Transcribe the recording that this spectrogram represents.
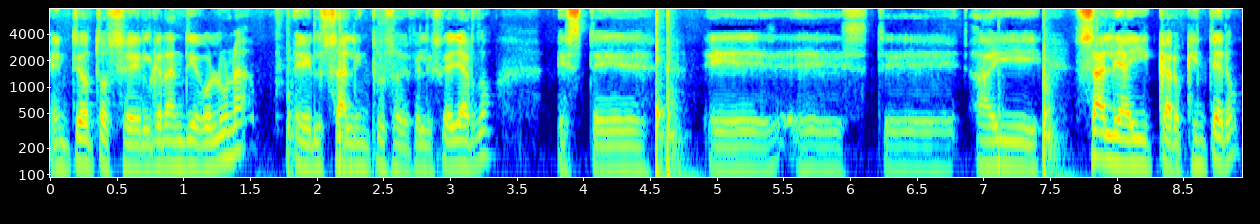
entre otros, el gran Diego Luna. Él sale incluso de Félix Gallardo. Este, eh, este, ahí sale ahí Caro Quintero.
